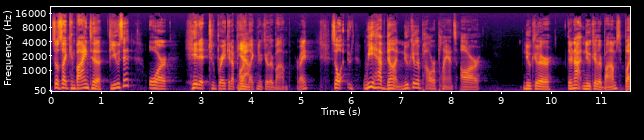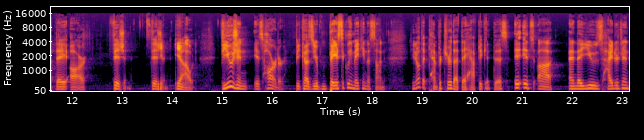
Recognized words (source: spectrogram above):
So it's like combine to fuse it or hit it to break it apart Yeah. like nuclear bomb, right? So we have done nuclear power plants are nuclear they're not nuclear bombs but they are fission fission yeah. out fusion is harder because you're basically making the sun you know the temperature that they have to get this it, it's uh and they use hydrogen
